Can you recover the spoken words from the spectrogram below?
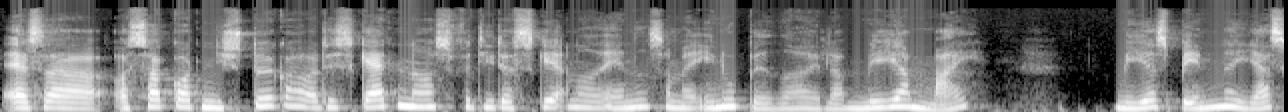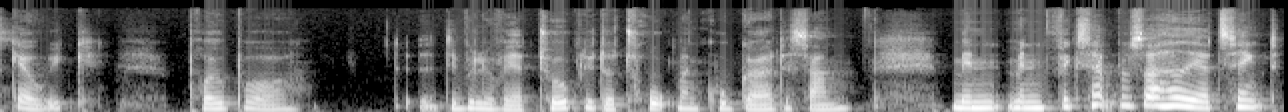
altså, og så går den i stykker, og det skal den også, fordi der sker noget andet, som er endnu bedre, eller mere mig, mere spændende. Jeg skal jo ikke prøve på at det ville jo være tåbeligt at tro, man kunne gøre det samme. Men, men for eksempel så havde jeg tænkt,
